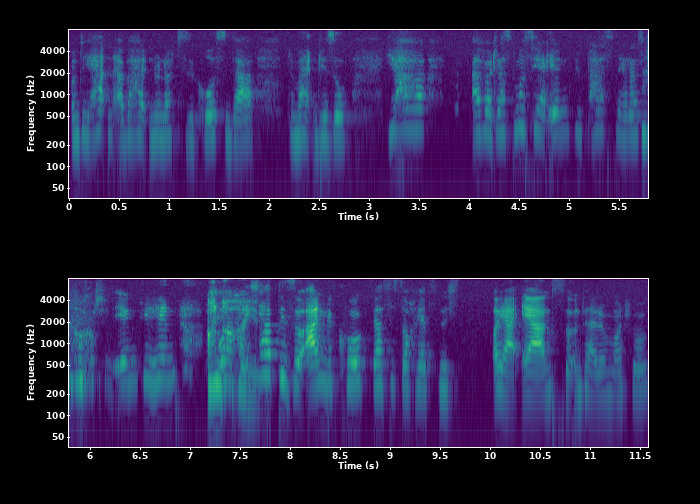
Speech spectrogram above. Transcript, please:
Und die hatten aber halt nur noch diese großen da. Und dann meinten die so, ja, aber das muss ja irgendwie passen. Ja, das wir schon irgendwie hin. Oh Und ich habe die so angeguckt, das ist doch jetzt nicht euer Ernst, so unter dem Motto.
